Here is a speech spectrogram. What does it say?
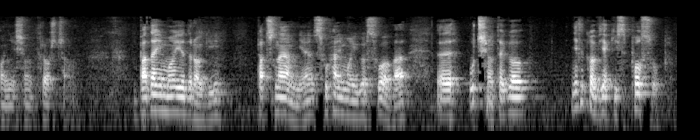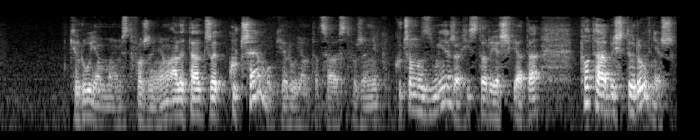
o nie się troszczę. Badaj moje drogi, patrz na mnie, słuchaj mojego słowa, e, ucz się tego nie tylko w jaki sposób kieruję moim stworzeniem, ale także ku czemu kieruję to całe stworzenie, ku czemu zmierza historia świata, po to, abyś ty również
